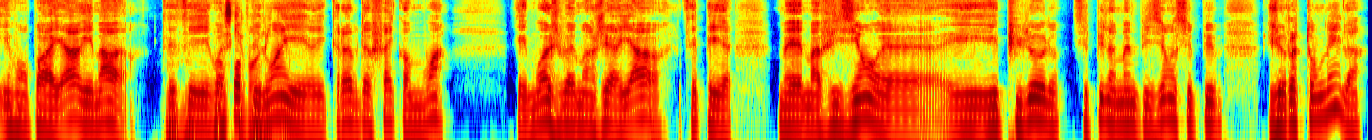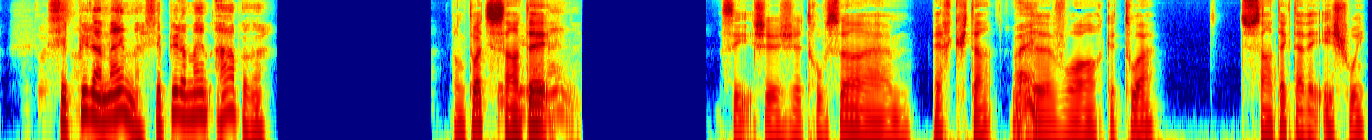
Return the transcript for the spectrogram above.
Ils vont pas ailleurs, ils meurent. Mhm. c'est- Ils vont pas vont plus loin, habiter? ils, ils crevent de faim comme moi. Et moi, je vais manger ailleurs. puis, euh, mais ma vision euh, est, est plus là. là. C'est plus la même vision. C'est plus. J'ai retourné là. C'est plus la même. C'est plus le même arbre. Donc toi, tu sentais, c'est, je, je trouve ça euh, percutant Ouais. de voir que toi, tu sentais que tu avais échoué.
